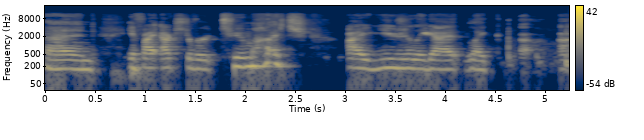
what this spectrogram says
And if I extrovert too much, I usually get like, uh, uh,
